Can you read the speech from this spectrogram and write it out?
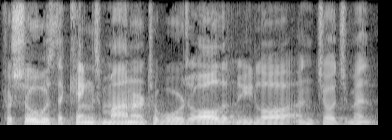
for so was the king's manner towards all that knew law and judgment.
